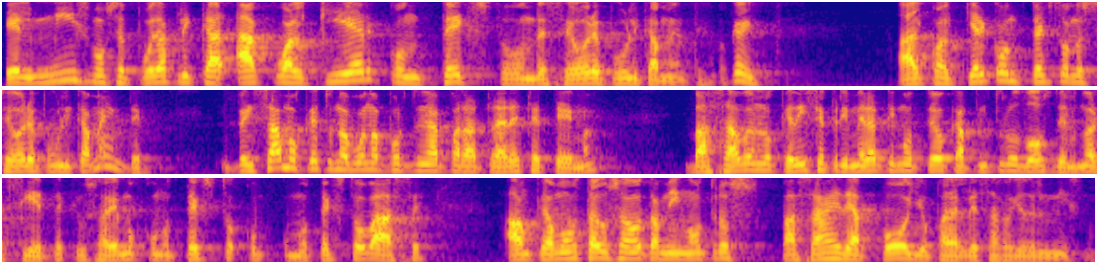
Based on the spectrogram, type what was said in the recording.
el mismo se puede aplicar a cualquier contexto donde se ore públicamente. ¿Ok? A cualquier contexto donde se ore públicamente. Y pensamos que esto es una buena oportunidad para traer este tema, basado en lo que dice 1 Timoteo capítulo 2 del 1 al 7, que usaremos como texto, como texto base, aunque vamos a estar usando también otros pasajes de apoyo para el desarrollo del mismo.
